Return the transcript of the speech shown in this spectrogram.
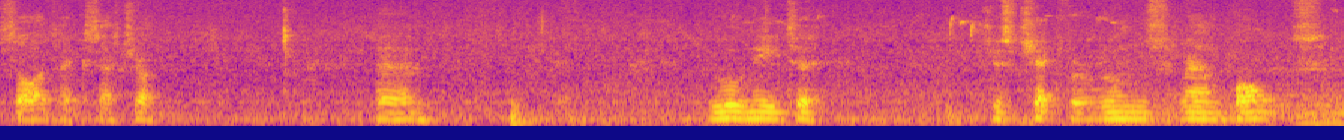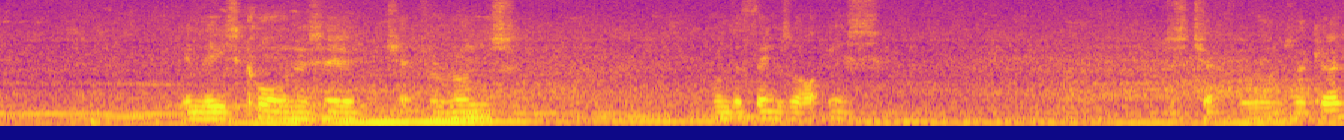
sides, etc. Um, you will need to just check for runs round bolts in these corners here. Check for runs under things like this. Just check for runs, okay?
